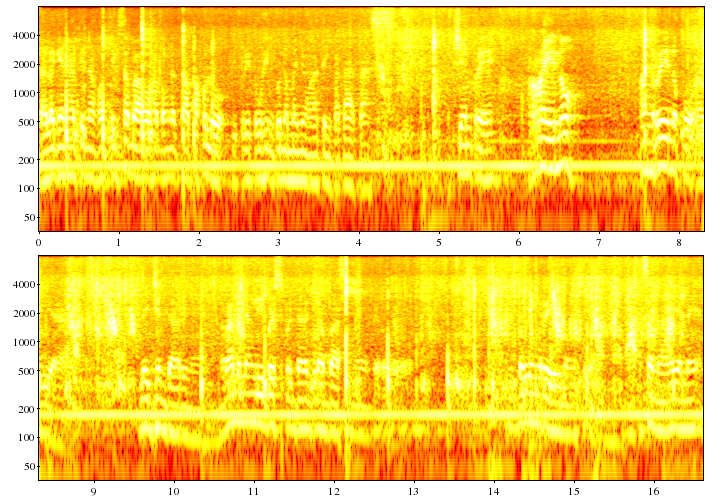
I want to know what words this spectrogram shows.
lalagyan natin ng konting sabaw. Habang nagpapakulo iprituhin ko naman yung ating patatas. At syempre reno. Ang reno po ay ah, legendary na marami ng liver spread na naglabas mo pero iba yung reno kasi ah, kasanayan na yan.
